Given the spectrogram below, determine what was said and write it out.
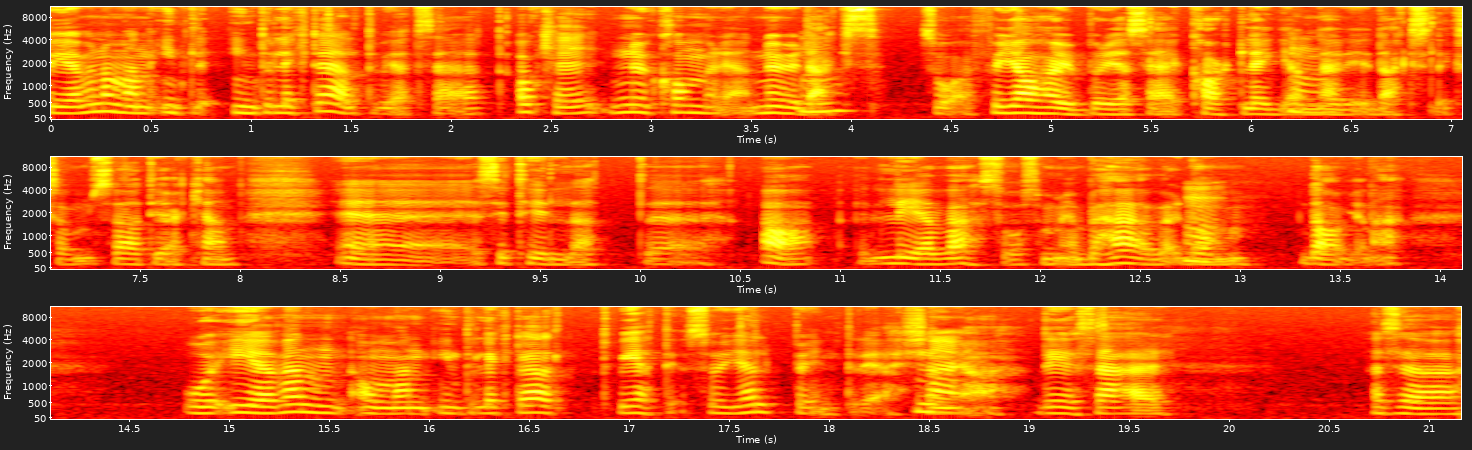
även om man inte, intellektuellt vet så här att okej, nu kommer det, nu är det Mm. dags. Så, för jag har ju börjat så kartlägga Mm. när det är dags liksom, så att jag kan eh, se till att eh, ja, leva så som jag behöver de Mm. dagarna. Och även om man intellektuellt vet det så hjälper inte det känner Nej. jag. Det är så här, alltså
